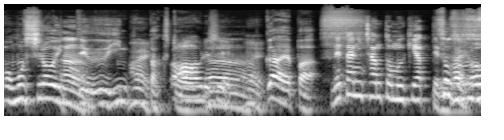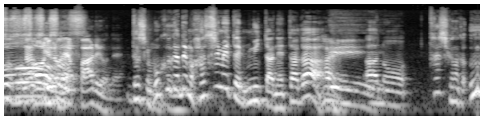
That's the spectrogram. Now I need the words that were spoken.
もう面白いっていうインはい。パクああトがやっぱネタにちゃんと向き合ってるそうそうそうそう。やっぱあるよね。確かに僕がでも初めて見たネタが、はい。あの確かなんか運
